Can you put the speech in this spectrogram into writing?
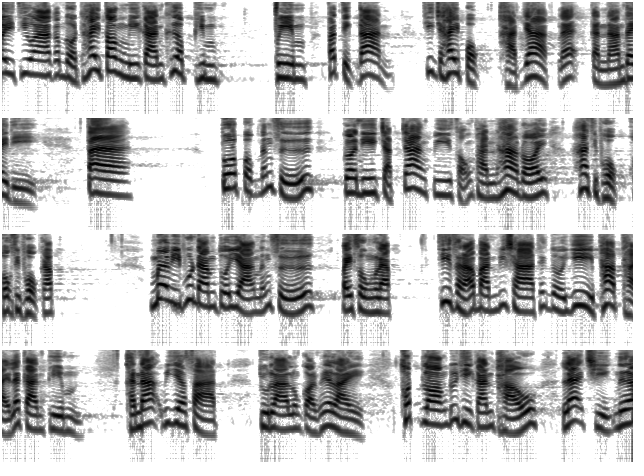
ย TOR กำหนดให้ต้องมีการเคลือบพิมพ์ ฟิล์มพลาสติกด้านที่จะให้ปกขาดยากและกันน้ำได้ดี แต่ตัวปกหนังสือกรณีจัดจ้างปี 2556 66 ครับ เมื่อมีผู้นำตัวอย่างหนังสือไปส่งแลบที่สถาบันวิชาเทคโนโลยีภาพถ่ายและการพิมพ์ คณะวิทยาศาสตร์ จุฬาลงกรณ์วิทยาลัย ทดลองด้วยวิธีการเผาและฉีกเนื้อ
